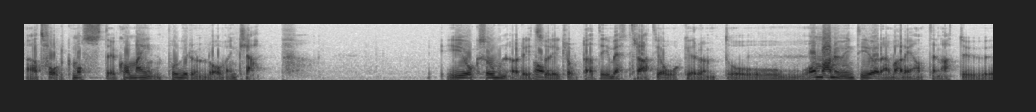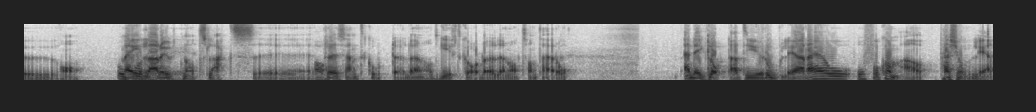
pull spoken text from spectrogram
att folk måste komma in på grund av en klapp. Är ju också onödigt så det är klart att det är bättre att jag åker runt och om man nu inte gör den varianten att du ja, mejlar ut något slags eh, Ja. presentkort eller något giftcard eller något sånt här. Men det är klart att det är ju roligare att, få komma personligen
